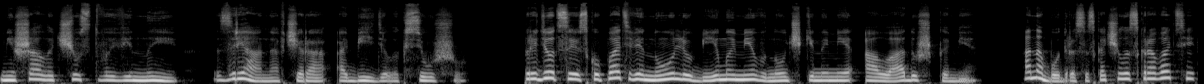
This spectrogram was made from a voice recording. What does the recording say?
мешало чувство вины. Зря она вчера обидела Ксюшу. Придется искупать вину любимыми внучкиными оладушками. Она бодро соскочила с кровати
